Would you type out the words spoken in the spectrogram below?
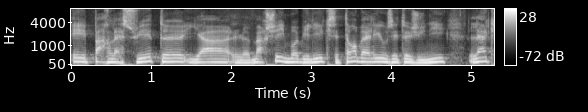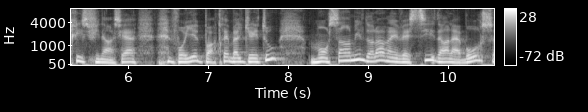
Et par la suite, euh, il y a le marché immobilier qui s'est emballé aux États-Unis, la crise financière. Voyez le portrait. Malgré tout, mon 100 000 investi dans la bourse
